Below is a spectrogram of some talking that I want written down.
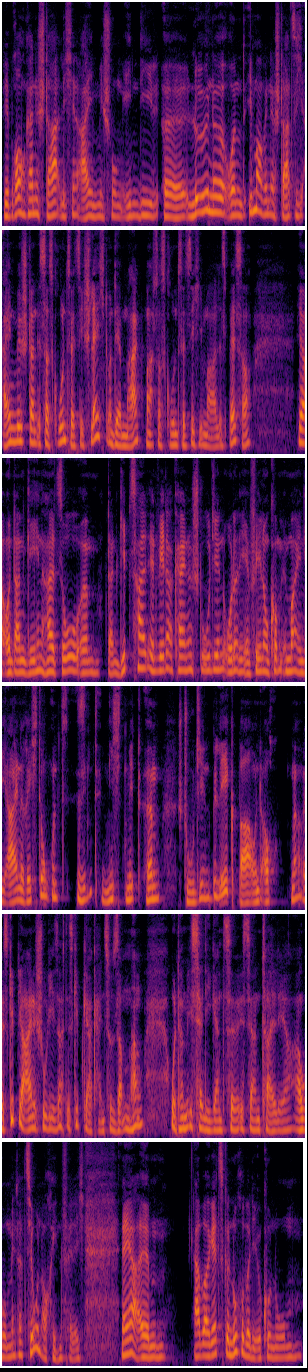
wir brauchen keine staatliche Einmischung in die äh, Löhne und immer wenn der Staat sich einmischt, dann ist das grundsätzlich schlecht und der Markt macht das grundsätzlich immer alles besser. Ja, und dann gehen halt so, ähm, dann gibt's halt entweder keine Studien oder die Empfehlungen kommen immer in die eine Richtung und sind nicht mit ähm, Studien belegbar. Und auch, ne, es gibt ja eine Studie, die sagt, es gibt gar keinen Zusammenhang. Und dann ist ja die ganze, ist ja ein Teil der Argumentation auch hinfällig. Naja, ähm, aber jetzt genug über die Ökonomen,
